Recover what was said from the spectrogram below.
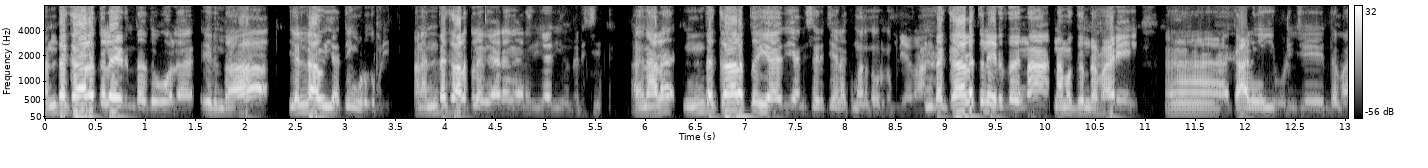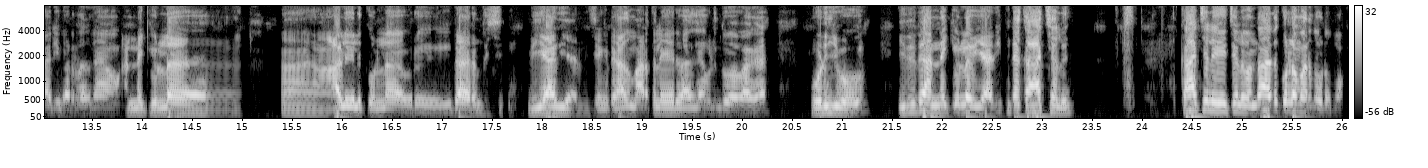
அந்த காலத்துல இருந்தது போல இருந்தா எல்லா வியாதியும் கொடுக்க முடியும். ஆனா இந்த காலத்துல வேற வேற வியாதி வந்துடுச்சு. அதனால இந்த காலத்து வியாதி அனுசரிச்சு எனக்கு மருந்து கொடுக்க முடியாது. அந்த காலத்துல இருந்ததுன்னா நமக்கு இந்த மாதிரி ஆஹ், கால் கை ஒடிஞ்சு இந்த மாதிரி வர்றதுன்னா அன்னைக்குள்ள உள்ள ஆளுகளுக்குள்ள ஒரு இதா இருந்துச்சு. வியாதியா இருந்துச்சு. எங்கிட்ட மரத்துல ஏறுவாங்க விழுந்து போவாங்க ஒடிஞ்சு போகும். இதுதான் அன்னைக்கு உள்ள வியாதி பின்ன காய்ச்சல். காய்ச்சல் ஈச்சல் வந்தா அதுக்குள்ள மருந்து கொடுப்போம்.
